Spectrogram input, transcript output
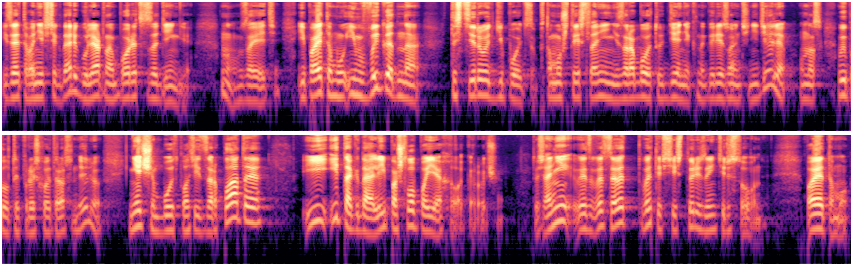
Из-за этого они всегда регулярно борются за деньги, ну, за эти. И поэтому им выгодно тестировать гипотезы, потому что если они не заработают денег на горизонте недели, у нас выплаты происходят раз в неделю, нечем будет платить зарплаты, и, и так далее, и пошло-поехало, короче. То есть они в, в- в этой всей истории заинтересованы. Поэтому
